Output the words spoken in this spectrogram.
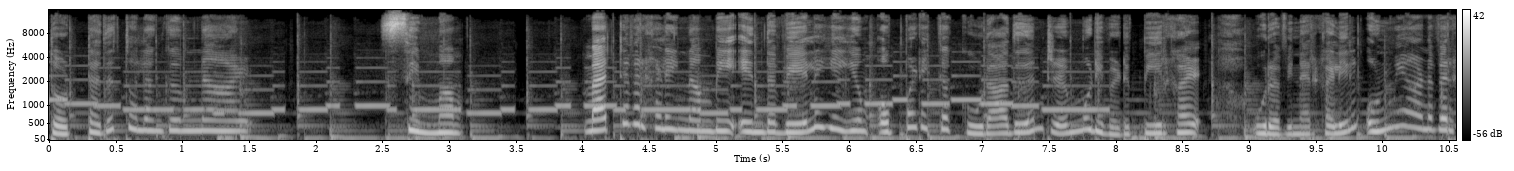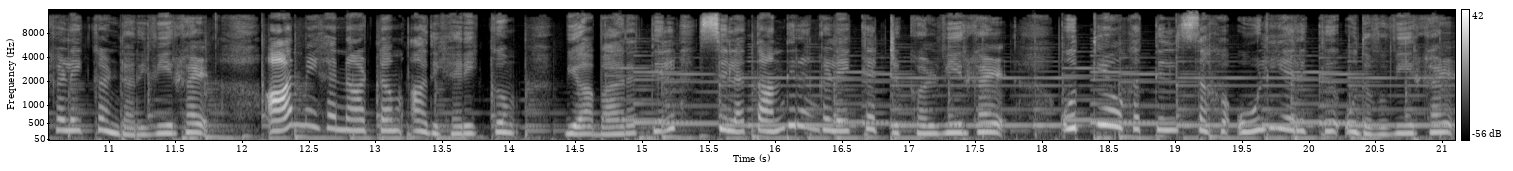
தொட்டது துலங்கும் நாள். சிம்மம். மற்றவர்களை நம்பி எந்த வேலையையும் ஒப்படைக்க கூடாது என்று முடிவெடுப்பீர்கள். உறவினர்களில் உண்மையானவர்களை கண்டறிவீர்கள். ஆன்மீக நாட்டம் அதிகரிக்கும். வியாபாரத்தில் சில தந்திரங்களை கற்றுக்கொள்வீர்கள். உத்தியோகத்தில் சக ஊழியருக்கு உதவுவீர்கள்.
